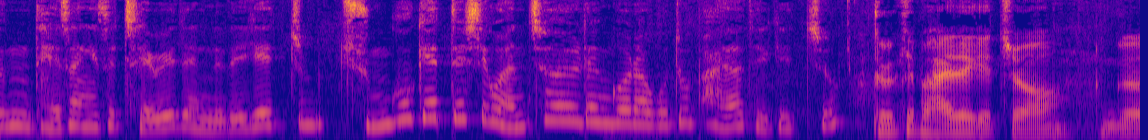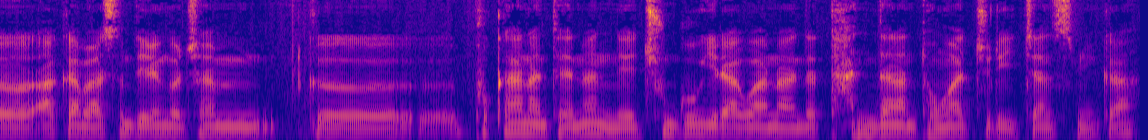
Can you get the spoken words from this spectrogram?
은 대상에서 제외됐는데 이게 좀 중국의 뜻이 관철된 거라고도 봐야 되겠죠? 그렇게 봐야 되겠죠. 그 아까 말씀드린 것처럼 그 북한한테는 중국이라고 하는 단단한 동아줄이 있지 않습니까?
